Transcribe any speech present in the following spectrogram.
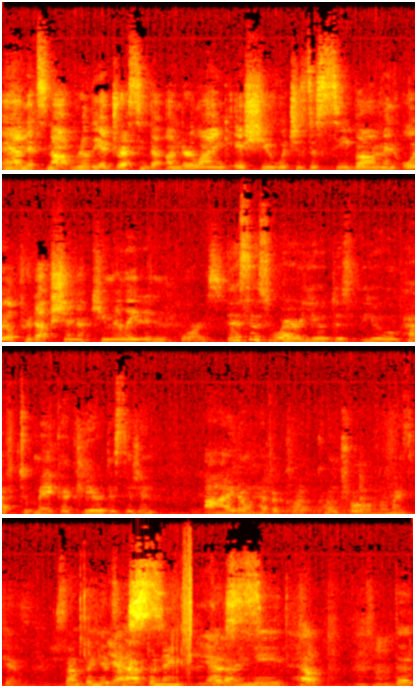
and it's not really addressing the underlying issue, which is the sebum and oil production accumulated in the pores. This is where you dis- you have to make a clear decision. I don't have a co- control over my skin. Something is Yes. happening that I need help. Mhm. The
